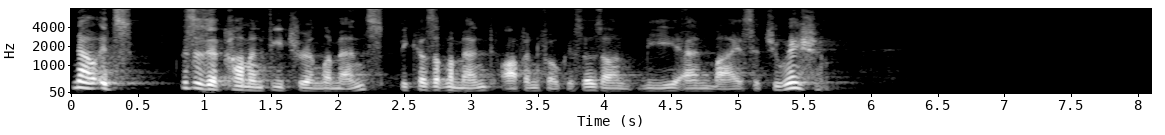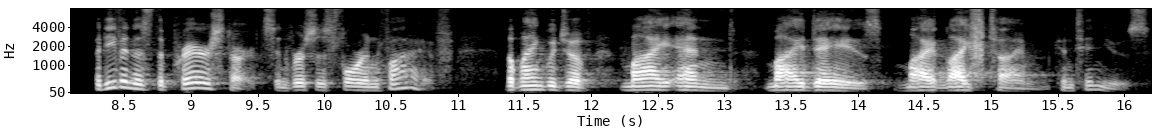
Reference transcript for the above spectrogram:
Now, it's this is a common feature in laments because a lament often focuses on me and my situation. But even as the prayer starts in verses 4 and 5, the language of my end, my days, my lifetime continues.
